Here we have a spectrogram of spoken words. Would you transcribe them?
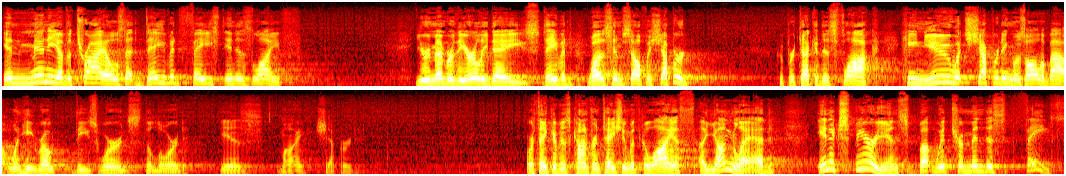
in many of the trials that David faced in his life. You remember the early days. David was himself a shepherd who protected his flock. He knew what shepherding was all about when he wrote these words The Lord is my shepherd. Or think of his confrontation with Goliath, a young lad, inexperienced, but with tremendous faith.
